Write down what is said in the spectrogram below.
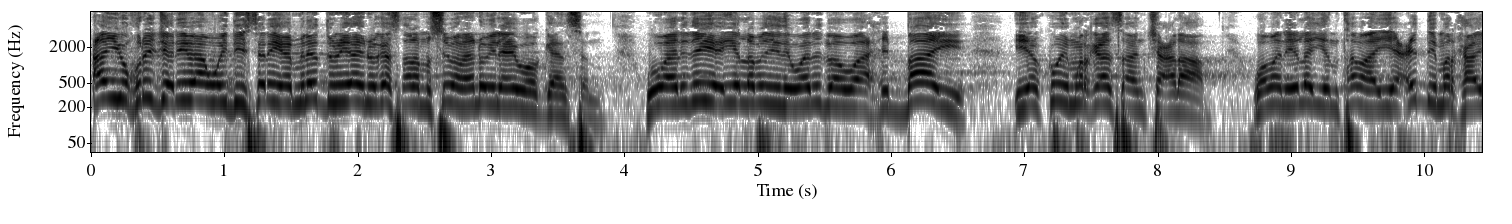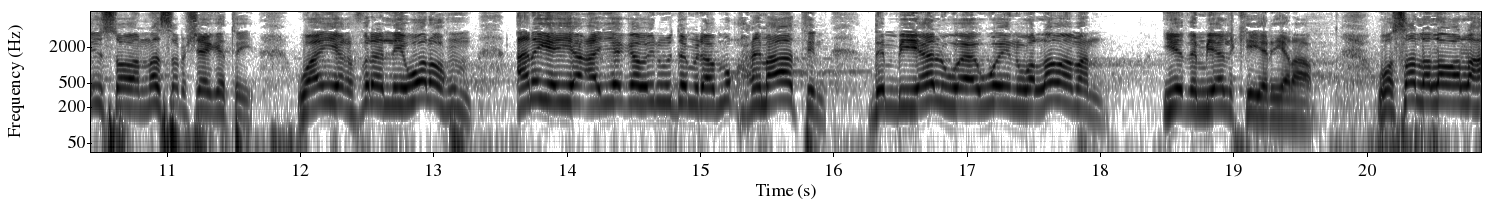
an yukhrijanii baan weydiisanayaa min addunya inu iga saara musliman anoo ilahay u hoggaansan wawaalidaya iyo labadiida waalid baa waa axibaayi iyo kuwii markaas aan jeclaa. Waman ilaya intama iyo ciddii markaa ii soo nasab sheegatay. Wa an yakfira lii walahum aniga iyo ayagaba inuu dembi dhaafo muqximaatin dembiyaal waaweyn walamaman iyo dembiyaalkii yaryaraa wa sala allahu allah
